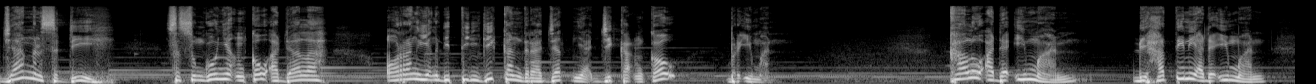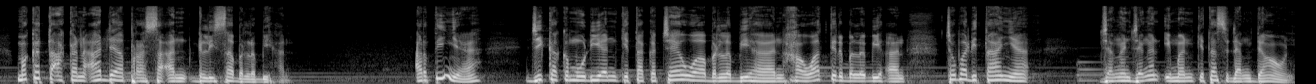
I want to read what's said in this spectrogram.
jangan sedih. Sesungguhnya engkau adalah orang yang ditinggikan derajatnya jika engkau beriman. Kalau ada iman, di hati ini ada iman, maka tak akan ada perasaan gelisah berlebihan. Artinya, jika kemudian kita kecewa berlebihan, khawatir berlebihan, coba ditanya, jangan-jangan iman kita sedang down.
